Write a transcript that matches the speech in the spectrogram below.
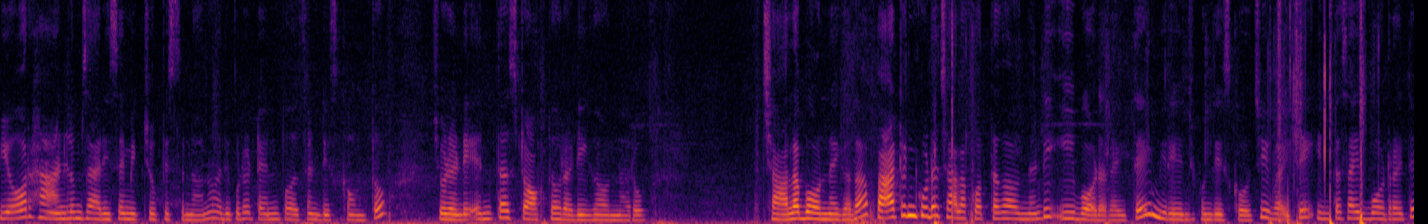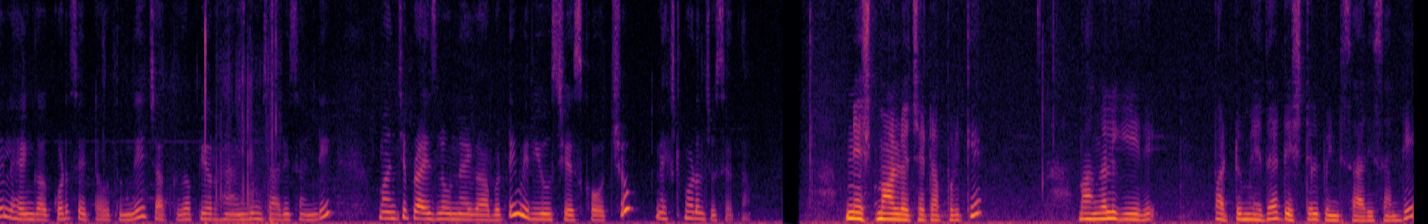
ప్యూర్ హ్యాండ్లూమ్ శారీసే మీకు చూపిస్తున్నాను. అది కూడా టెన్ పర్సెంట్ డిస్కౌంట్తో చూడండి ఎంత స్టాక్తో రెడీగా ఉన్నారో. చాలా బాగున్నాయి కదా. ప్యాటర్న్ కూడా చాలా కొత్తగా ఉందండి. ఈ బార్డర్ అయితే మీరు ఎంచుకొని తీసుకోవచ్చు. ఇవైతే ఇంత సైజ్ బార్డర్ అయితే లెహెంగా కూడా సెట్ అవుతుంది. చక్కగా ప్యూర్ హ్యాండ్లూమ్ శారీస్ అండి. మంచి ప్రైస్లో ఉన్నాయి కాబట్టి మీరు యూస్ చేసుకోవచ్చు. నెక్స్ట్ మోడల్ చూసేద్దాం. నెక్స్ట్ మోడల్ వచ్చేటప్పటికి మంగళగిరి పట్టు మీద డిజిటల్ ప్రింట్ శారీస్ అండి.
